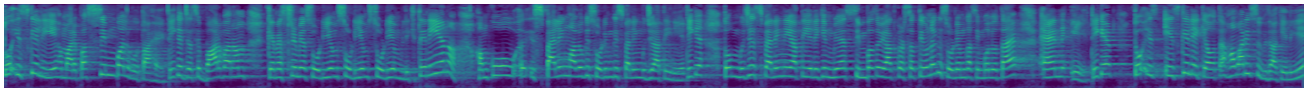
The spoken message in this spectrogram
तो इसके लिए हमारे पास सिंबल होता है, ठीक है? जैसे बार बार हम केमिस्ट्री में सोडियम सोडियम सोडियम लिखते नहीं है ना? हमको स्पेलिंग मान लो कि सोडियम की स्पेलिंग मुझे आती नहीं है, ठीक है? तो मुझे स्पेलिंग नहीं आती है, लेकिन मैं सिंबल तो याद कर सकती हूँ ना कि सोडियम का सिंबल होता है एन ए ठीक है? तो इस, इसके लिए क्या होता है? हमारी सुविधा के लिए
